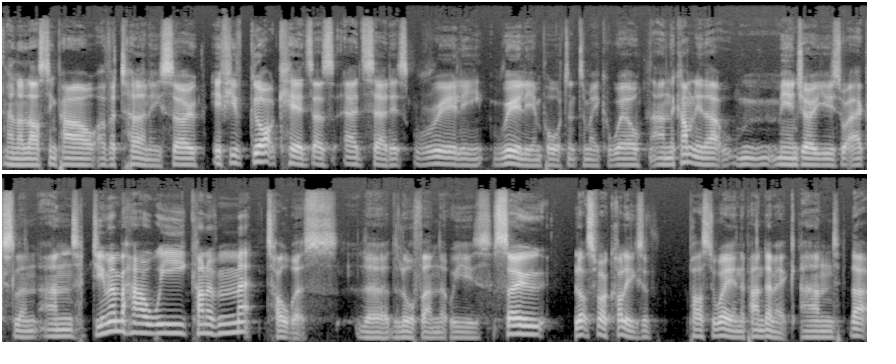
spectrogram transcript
and a lasting power of attorney. So, if you've got kids, as Ed said, it's really, really important to make a will. And the company that me and Joe used were excellent. And do you remember how we kind of met Tolbus, the, the law firm that we use? So, lots of our colleagues have passed away in the pandemic and that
